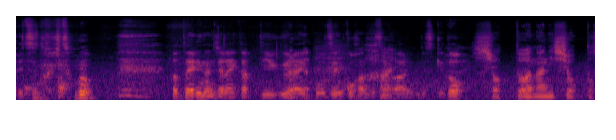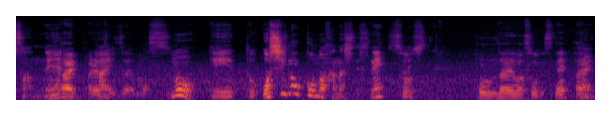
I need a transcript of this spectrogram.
別の人の お便りなんじゃないかっていうぐらいこう前後半で差があるんですけど、はい。ショットは何？ショットさんね。ありがとうございます、の、えっ、と、推しの子の話ですね。そうですね。本題はそうですね。はい。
